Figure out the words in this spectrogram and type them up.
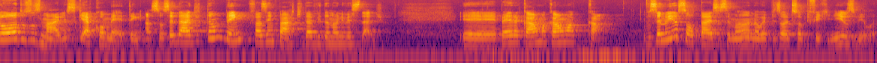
Todos os males que acometem a sociedade também fazem parte da vida na universidade. É, pera, calma, calma, calma. Você não ia soltar essa semana o episódio sobre fake news, Vila?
